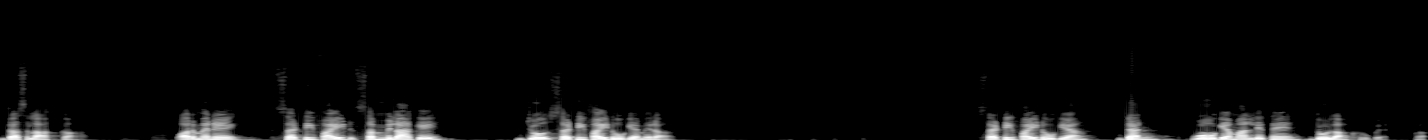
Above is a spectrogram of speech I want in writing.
दस लाख का। और मैंने सर्टिफाइड सब मिला के जो सर्टिफाइड हो गया मेरा सर्टिफाइड हो गया डन वो हो गया मान लेते हैं दो लाख रुपए का।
